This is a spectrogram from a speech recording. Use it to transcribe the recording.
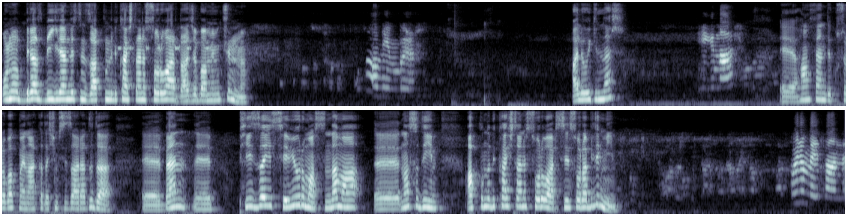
onu biraz bilgilendirirsiniz. Aklımda birkaç tane soru vardı. Acaba mümkün mü? Alayım buyurun. Alo iyi günler. İyi günler. Ee, hanımefendi kusura bakmayın arkadaşım sizi aradı da e, ben e, pizzayı seviyorum aslında ama e, nasıl diyeyim aklımda birkaç tane soru var size sorabilir miyim? Buyurun beyefendi.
